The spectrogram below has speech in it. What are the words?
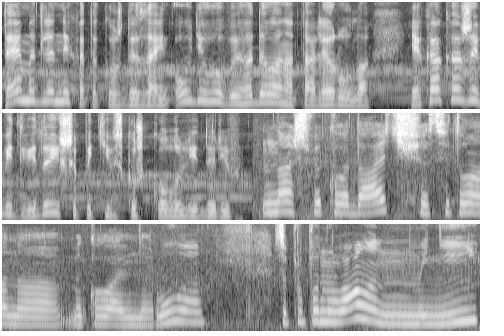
Теми для них, а також дизайн одягу вигадала Наталя Рула, яка каже, відвідує Шепетівську школу лідерів. Наш викладач Світлана Миколаївна Рула запропонувала мені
